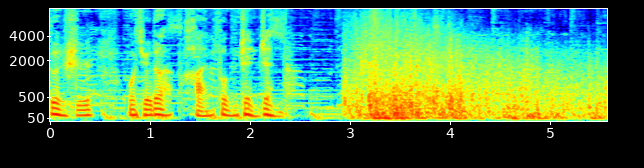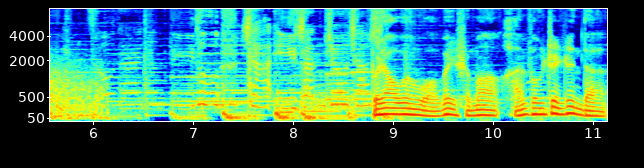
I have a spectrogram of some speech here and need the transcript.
顿时，我觉得寒风阵阵的。不要问我为什么寒风阵阵的，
